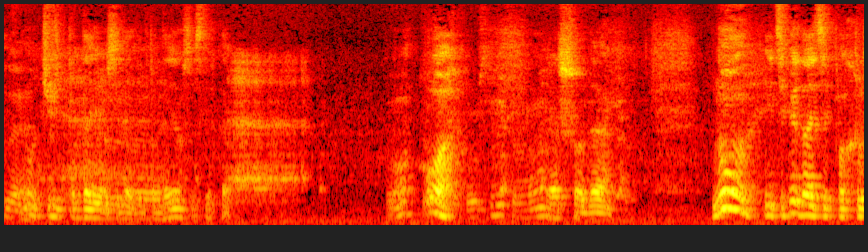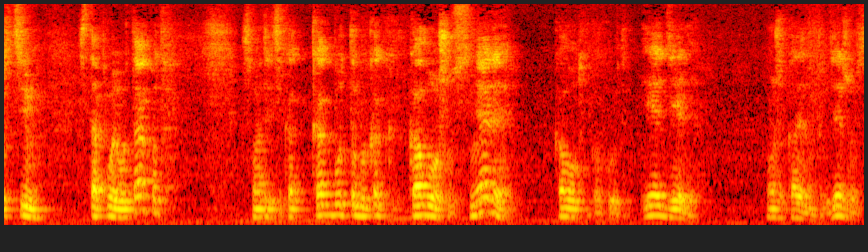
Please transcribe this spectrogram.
ну, да. чуть-чуть поддаемся, да, поддаемся слегка. О, хорошо, да. Ну, и теперь давайте похрустим стопой вот так вот. Смотрите, как, как будто бы как калошу сняли, колодку какую-то, и одели. Можно колено придерживать.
